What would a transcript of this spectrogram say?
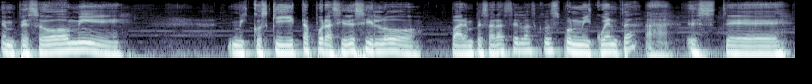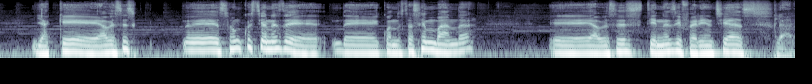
empezó mi, mi cosquillita, por así decirlo, para empezar a hacer las cosas por mi cuenta. Este, ya que a veces eh, son cuestiones de, de, cuando estás en banda, eh, a veces tienes diferencias. Claro.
